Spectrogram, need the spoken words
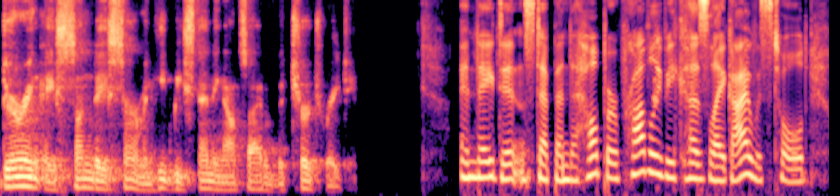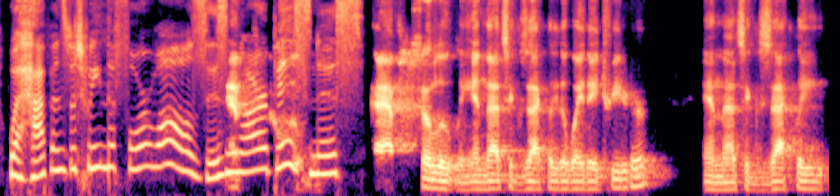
During a Sunday sermon, he'd be standing outside of the church raging. And they didn't step in to help her, probably because, like I was told, what happens between the four walls isn't Absolutely. our business. Absolutely. And that's exactly the way they treated her. And that's exactly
